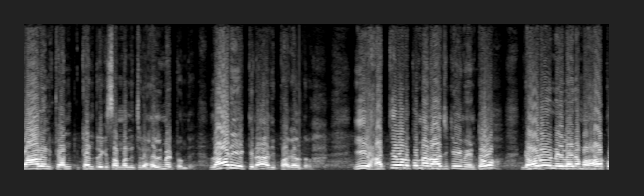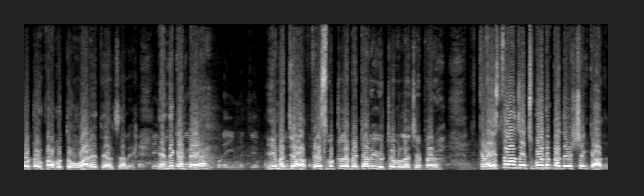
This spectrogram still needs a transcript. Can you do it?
ఫారెన్ కంట్రీకి సంబంధించిన హెల్మెట్ ఉంది. లారీ ఎక్కినా అది పగలదు. ఈ హత్య అనుకున్న రాజకీయం ఏంటో గౌరవనీయులైన మహాకూటమి ప్రభుత్వం వారే తేల్చాలి. ఎందుకంటే ఈ మధ్య ఫేస్బుక్లో పెట్టారు యూట్యూబ్లో చెప్పారు. క్రైస్తవులు చచ్చిపోవడం పెద్ద విషయం కాదు.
